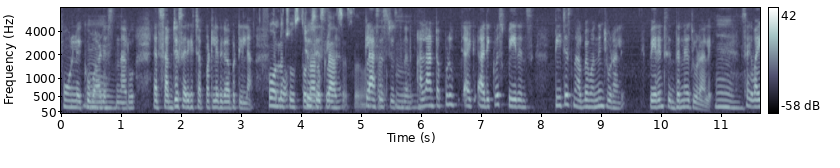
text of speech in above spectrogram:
ఫోన్లో ఎక్కువ వాడేస్తున్నారు. లేదా సబ్జెక్ట్ సరిగా చెప్పట్లేదు కాబట్టి ఇలా. Phone లో చూస్తున్నారు, classes క్లాసెస్ చూస్తున్నారు. అలాంటప్పుడు ఐ రిక్వెస్ట్ పేరెంట్స్ టీచర్స్ నలభై మందిని చూడాలి. పేరెంట్స్ ఇద్దరినే చూడాలి. So why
